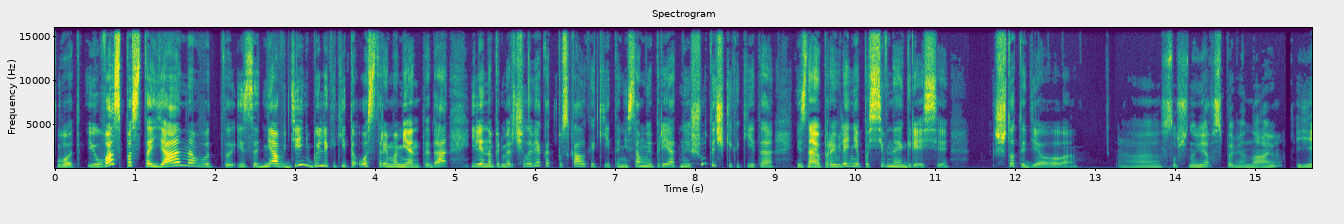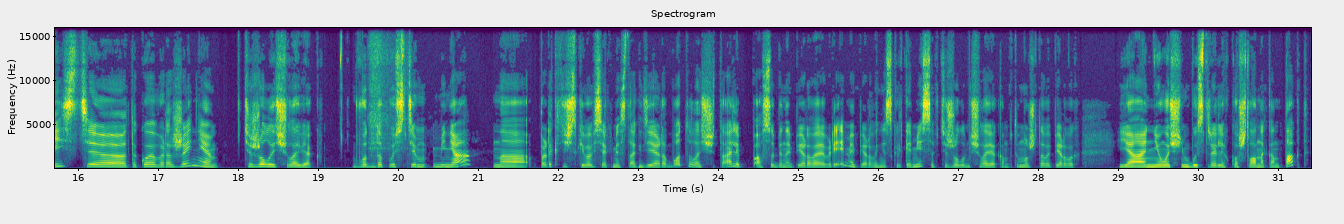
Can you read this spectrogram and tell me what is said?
вот, и у вас постоянно вот изо дня в день были какие-то острые моменты, да, или, например, человек отпускал какие-то не самые приятные шуточки, какие-то, не знаю, проявления пассивной агрессии. Что ты делала? А, Слушай, ну я вспоминаю. Есть э, такое выражение тяжелый человек. Вот, допустим, меня на практически во всех местах, где я работала, считали, особенно первое время, первые несколько месяцев, тяжелым человеком, потому что, во-первых, я не очень быстро и легко шла на контакт,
